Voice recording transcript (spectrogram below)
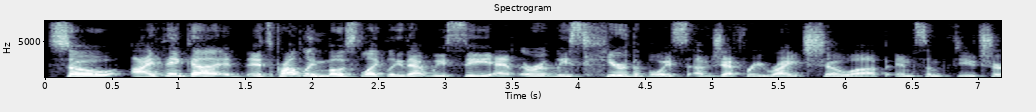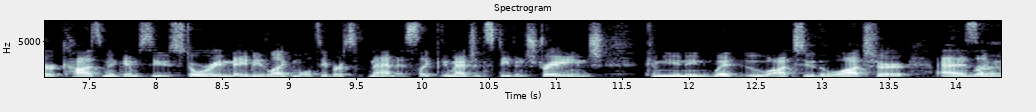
So I think uh, it- it's probably most likely that we see at, or at least hear the voice of Jeffrey Wright show up in some future cosmic MCU story, maybe like Multiverse of Madness. Like imagine Stephen Strange communing with Uatu the Watcher as like Right.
